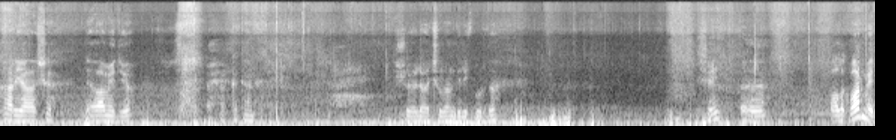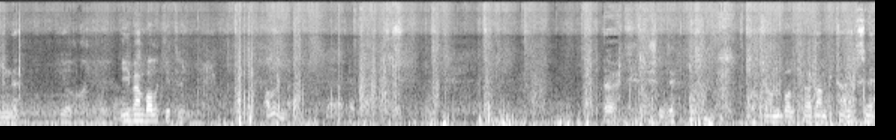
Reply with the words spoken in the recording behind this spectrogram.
Kar yağışı devam ediyor. Hakikaten şöyle açılan delik burada. Şey, e, balık var mı elinde? Yok. İyi ben balık getireyim. Alırım ben. Evet, şimdi canlı balıklardan bir tanesini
